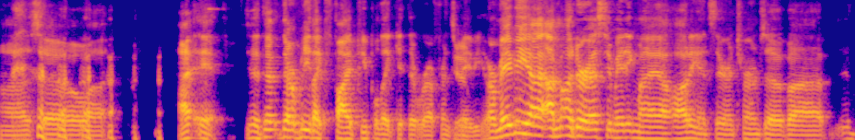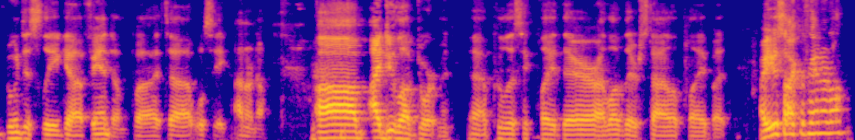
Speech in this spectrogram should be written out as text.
Uh, so uh, I, Yeah, there, there'll be like five people that get that reference, maybe, or maybe I, am underestimating my uh, audience there in terms of uh, Bundesliga fandom, but uh, we'll see. I don't know. Um, I do love Dortmund. Uh, Pulisic played there. I love their style of play. But are you a soccer fan at all?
